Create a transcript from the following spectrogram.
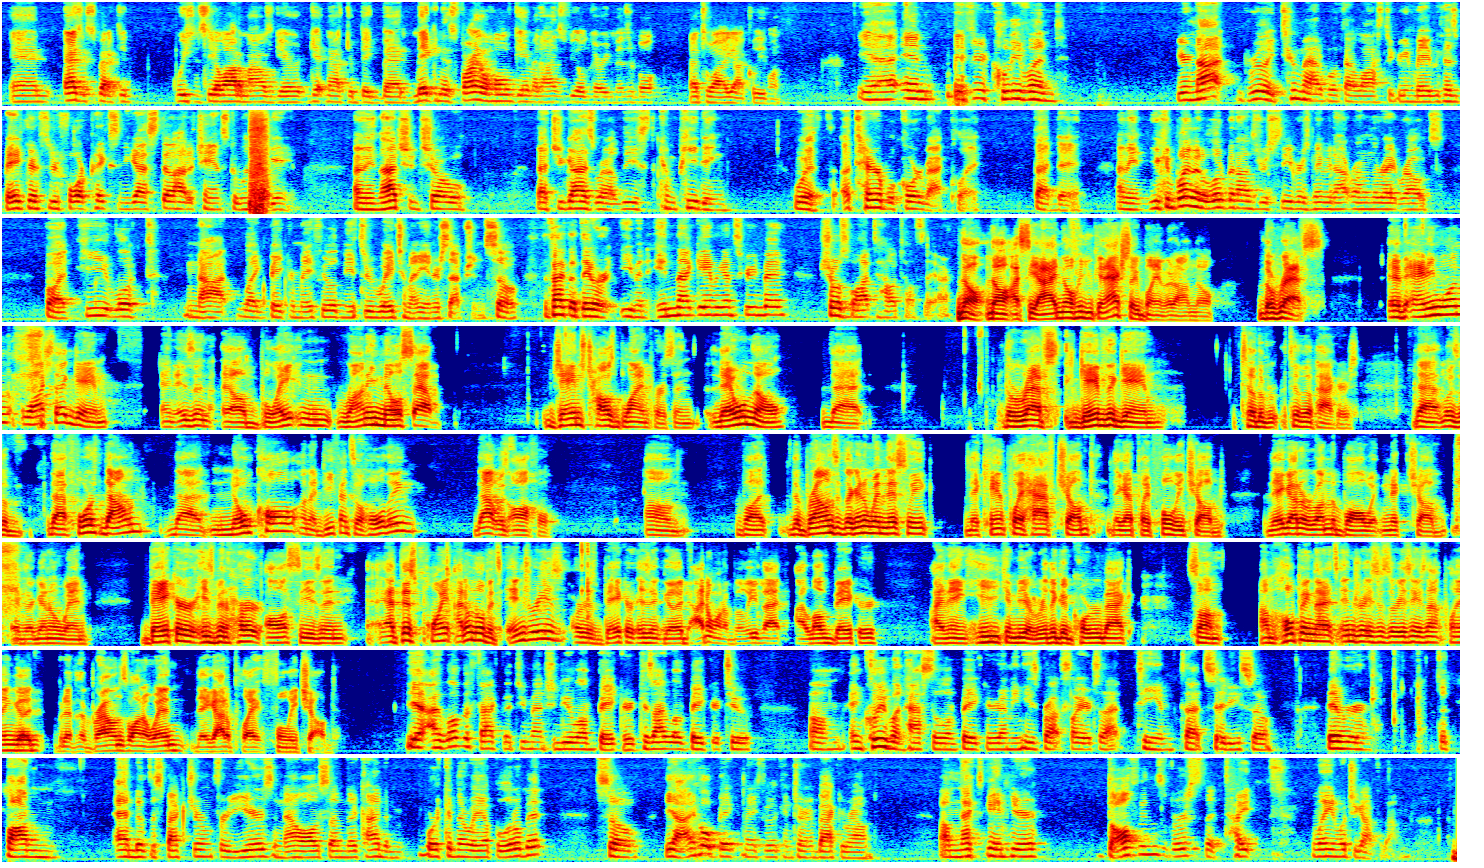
and as expected, we should see a lot of Myles Garrett getting after Big Ben, making his final home game at Heinz Field very miserable. That's why I got Cleveland. Yeah, and if you're Cleveland, you're not really too mad about that loss to Green Bay because Baker threw four picks and you guys still had a chance to win the game. I mean, that should show that you guys were at least competing with a terrible quarterback play that day. I mean, you can blame it a little bit on his receivers, maybe not running the right routes, but he looked not like Baker Mayfield and he threw way too many interceptions. So the fact that they were even in that game against Green Bay shows a lot to how tough they are. No, no, I see. I know who you can actually blame it on, though the refs. If anyone watched that game and isn't a blatant Ronnie Milsap, James Charles blind person, they will know that the refs gave the game to the to the Packers. That was a that fourth down, that no call on a defensive holding, that was awful. Um, but the Browns, if they're going to win this week, they can't play half chubbed. They got to play fully chubbed. They got to run the ball with Nick Chubb if they're going to win. Baker, he's been hurt all season. At this point, I don't know if it's injuries or just Baker isn't good. I don't want to believe that. I love Baker. I think he can be a really good quarterback. So I'm I'm hoping that it's injuries is the reason he's not playing good. But if the Browns want to win, they got to play fully chubbed. Yeah, I love the fact that you mentioned you love Baker because I love Baker too. Um, and Cleveland has to love Baker. I mean, he's brought fire to that team, to that city. So they were the bottom end of the spectrum for years, and now all of a sudden they're kind of working their way up a little bit. So yeah, I hope Baker Mayfield can turn it back around. Um, next game here, Dolphins versus the Titans. Lane, what you got for them?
